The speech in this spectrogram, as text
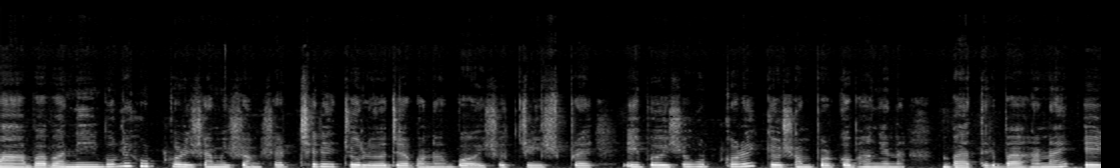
মা বাবা নেই বলে হুট করে স্বামীর সংসার ছেড়ে চলেও যাব না। বয়সও ত্রিশ প্রায়। এই বয়সে হুট করে কেউ সম্পর্ক ভাঙে না। বাতের বাহানায় এই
